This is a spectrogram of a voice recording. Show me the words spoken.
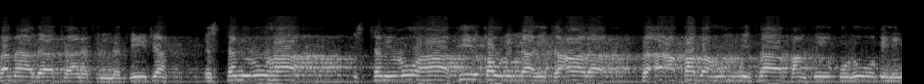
فماذا كانت النتيجة؟ استمعوها استمعوها في قول الله تعالى فأعقبهم نفاقا في قلوبهم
